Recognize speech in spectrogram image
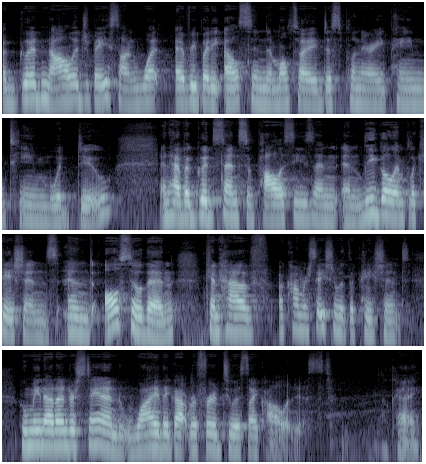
a, good knowledge base on what everybody else in the multidisciplinary pain team would do and have a good sense of policies and, and legal implications, and also then can have a conversation with the patient who may not understand why they got referred to a psychologist. Okay?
